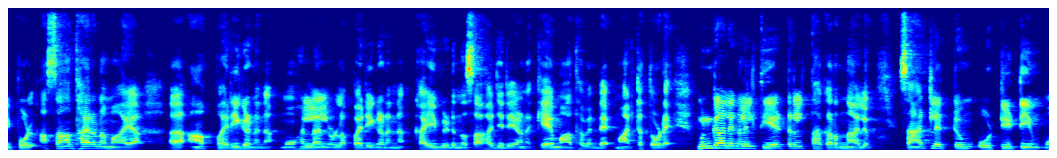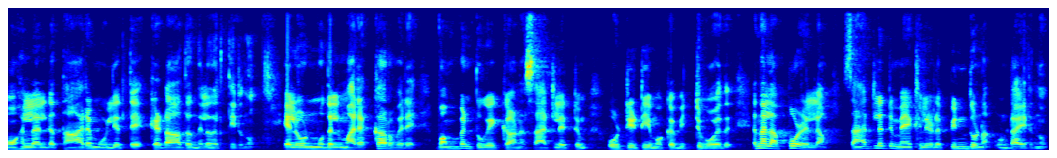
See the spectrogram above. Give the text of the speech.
ഇപ്പോൾ അസാധാരണമായ ആ, ആ പരിഗണന മോഹൻലാലിനുള്ള പരിഗണന കൈവിടുന്ന സാഹചര്യമാണ് കെ മാധവന്റെ മാറ്റത്തോടെ. മുൻകാലങ്ങളിൽ തിയേറ്ററിൽ തകർന്നാലും സാറ്റലൈറ്റും ഒ ടി ടിയും മോഹൻലാലിന്റെ താരമൂല്യത്തെ കെടാതെ നിലനിർത്തിയിരുന്നു. എലോൺ മുതൽ മരക്കാർ വരെ വമ്പൻ തുകയ്ക്കാണ് സാറ്റലൈറ്റും ഒ ടി ടിയും ഒക്കെ വിറ്റുപോയത്. എന്നാൽ അപ്പോഴെല്ലാം സാറ്റലൈറ്റ് മേഖലയുടെ പിന്തുണ ഉണ്ടായിരുന്നു.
